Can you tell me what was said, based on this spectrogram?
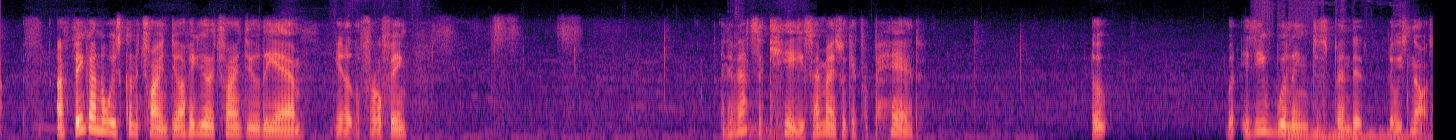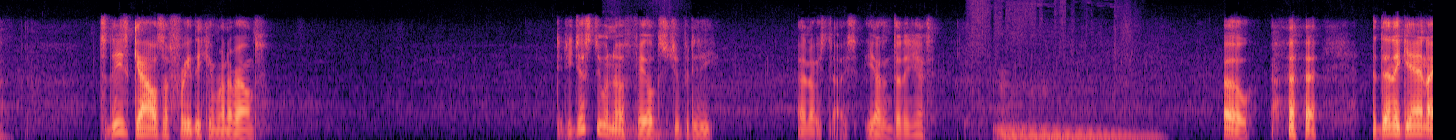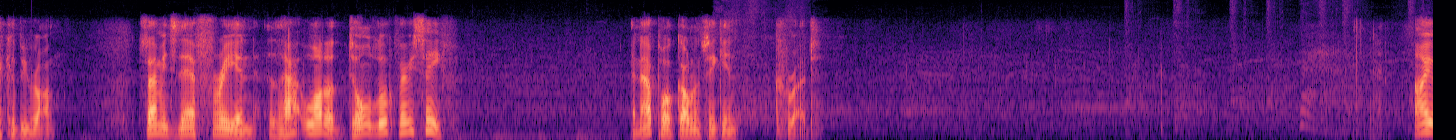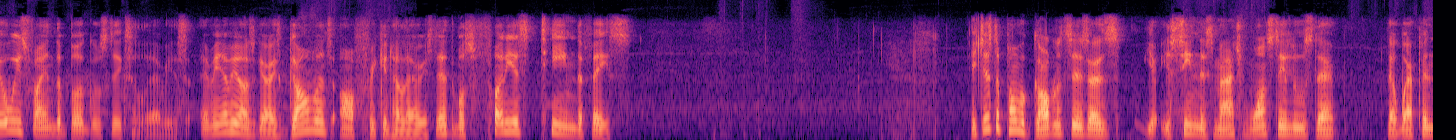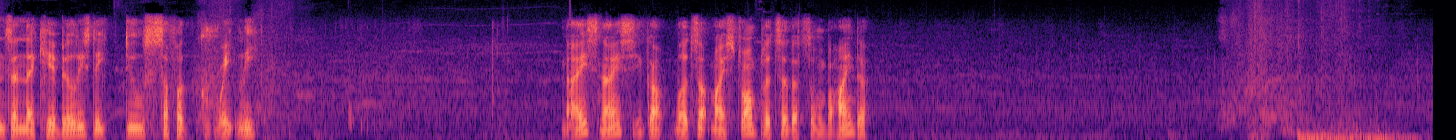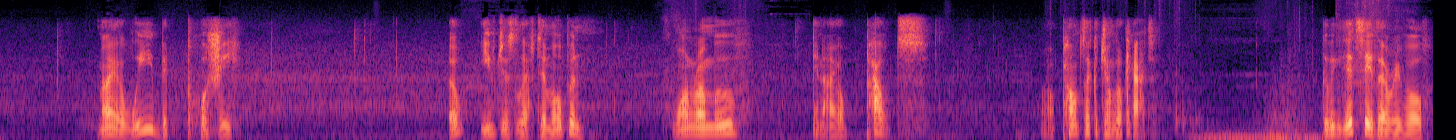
I think I know what he's gonna try and do. I think he's gonna try and do the um, you know, the throw thing. And if that's the case, I might as well get prepared. Oh, but is he willing to spend it? No, he's not. So these gals are free; they can run around. Did he just do another failed stupidity? Oh no, he's nice. He hasn't done it yet. Oh. and then again, I could be wrong. So that means they're free, and that lot of don't look very safe. And that poor goblin's thinking, crud. I always find the Buggle Sticks hilarious. I mean, I'll be honest, guys, goblins are freaking hilarious. They're the most funniest team to face. It's just the problem with goblins is, as you, you've seen this match, once they lose their their weapons and their capabilities, they do suffer greatly. Nice, nice. You got, well, it's not my strong blitzer, that's someone behind her. My, a wee bit pushy. Oh, you've just left him open. One wrong move, and I'll pounce. I'll pounce like a jungle cat. Good we did save that reroll.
